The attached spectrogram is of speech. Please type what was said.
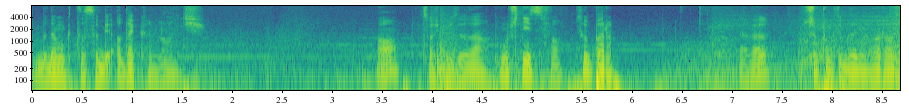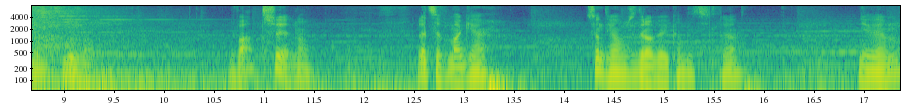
Będę mógł to sobie odeklnąć. O, coś mi to da. Łucznictwo. Super. Level. Trzy punkty będę miał razem. Dużo. Dwa? Trzy, no. Lecę w magię. Skąd ja mam zdrowie i kondycji tyle? Nie wiem.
